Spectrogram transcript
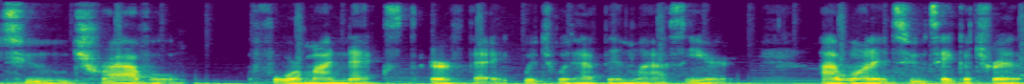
to travel for my next Earth Day, which would have been last year. I wanted to take a trip.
